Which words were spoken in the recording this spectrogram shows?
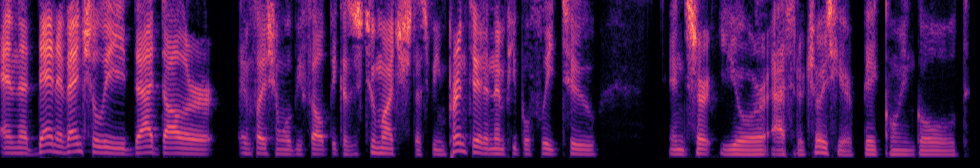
and that then eventually that dollar inflation will be felt because there's too much that's being printed, and then people flee to insert your asset of choice here: Bitcoin, gold,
